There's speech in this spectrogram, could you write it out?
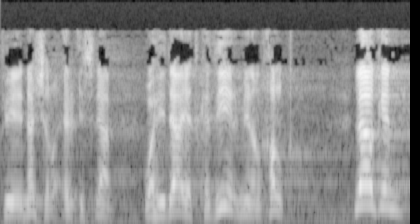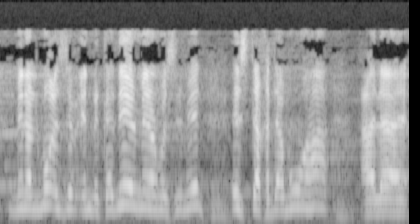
في نشر الإسلام وهداية كثير من الخلق. لكن من المؤسف إن كثير من المسلمين استخدموها على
